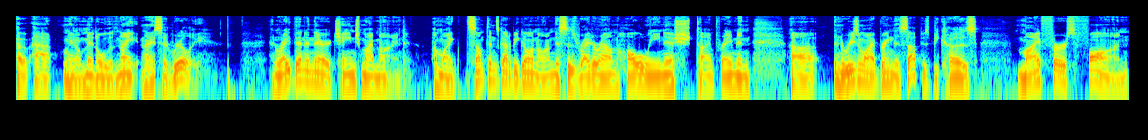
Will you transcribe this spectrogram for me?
at, at, you know, middle of the night. And I said, really? And right then and there, it changed my mind. I'm like, something's got to be going on. This is right around Halloween-ish time frame. And, uh, and the reason why I bring this up is because my first fawn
